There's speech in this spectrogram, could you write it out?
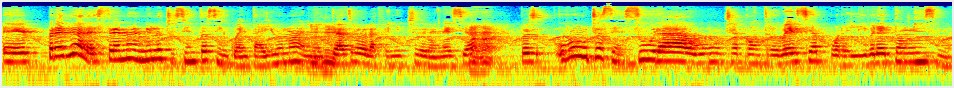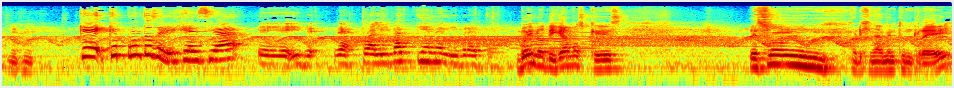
Eh, previo al estreno en 1851 en el Teatro de la Fenice de Venecia, pues hubo mucha censura, hubo mucha controversia por el libreto mismo. ¿Qué, ¿Qué, puntos de vigencia eh, y de, de, actualidad tiene el libreto? Bueno, digamos que es, es un, originalmente un rey,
